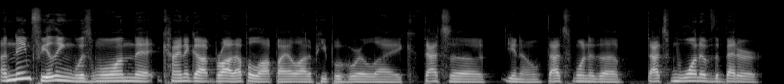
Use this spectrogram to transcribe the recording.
Unnamed feeling was one that kind of got brought up a lot by a lot of people who are like, "That's a you know that's one of the that's one of the better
